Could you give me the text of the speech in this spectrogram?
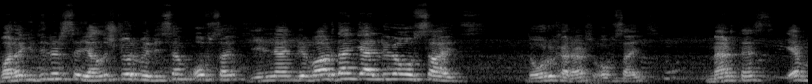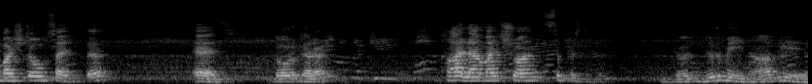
VAR'a gidilirse yanlış görmediysem offside dinlendi. VAR'dan geldi ve offside. Doğru karar offside. Mertens en başta offside'da. Evet. Doğru karar. Hala maç şu an 0-0. Döndürmeyin abi.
